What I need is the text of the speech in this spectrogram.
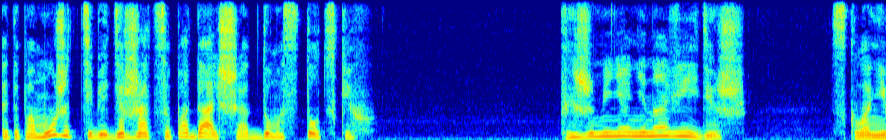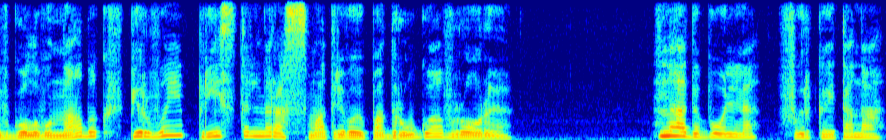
это поможет тебе держаться подальше от дома Стоцких. «Ты же меня ненавидишь!» Склонив голову на бок, впервые пристально рассматриваю подругу Авроры. «Надо больно!» — фыркает она.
